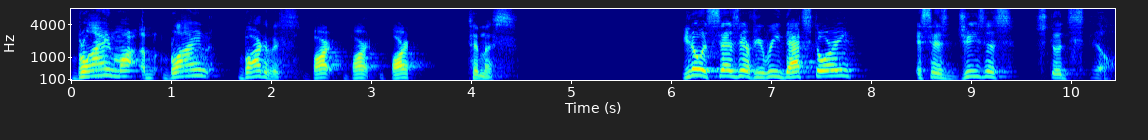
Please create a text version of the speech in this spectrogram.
Blind, Mar- uh, blind Barnabas, Bart, Bart, Bartimaeus. You know what it says there if you read that story? It says Jesus stood still.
